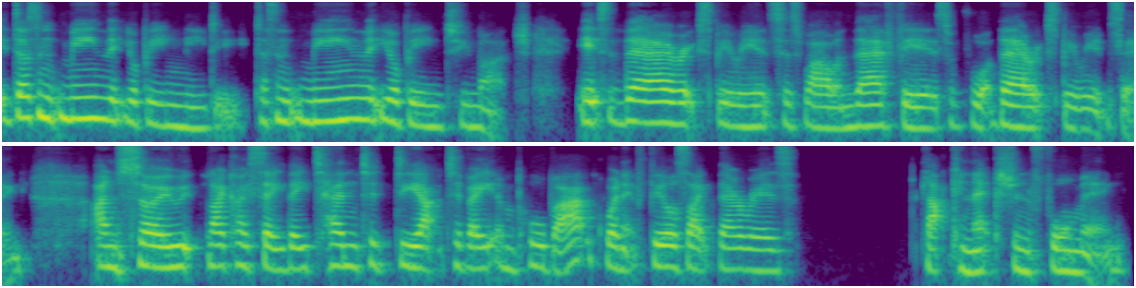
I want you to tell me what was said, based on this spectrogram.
It doesn't mean that you're being needy, it doesn't mean that you're being too much. It's their experience as well and their fears of what they're experiencing. And so, like I say, they tend to deactivate and pull back when it feels like there is that connection forming,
